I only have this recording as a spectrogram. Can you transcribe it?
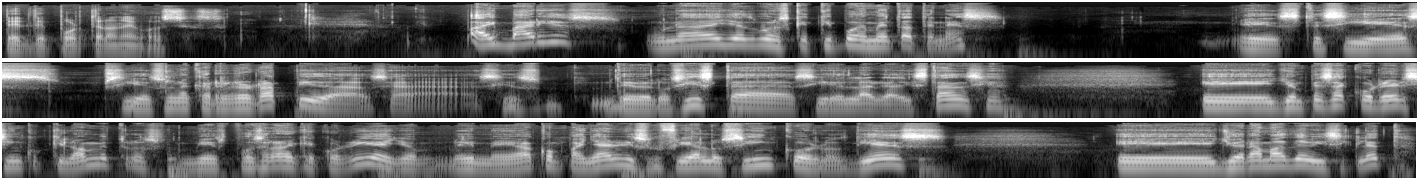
del deporte a los negocios? Hay varias. Una de ellas, bueno, es qué tipo de meta tenés. Este, si es, si es una carrera rápida, o sea, si es de velocista, si es larga distancia. Eh, yo empecé a correr 5 kilómetros. Mi esposa era la que corría. Yo me, iba a acompañar y sufría los 5, los 10. Eh, yo era más de bicicleta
